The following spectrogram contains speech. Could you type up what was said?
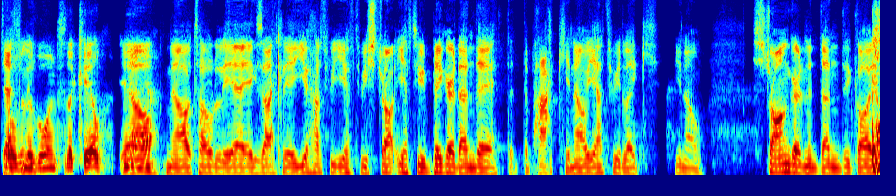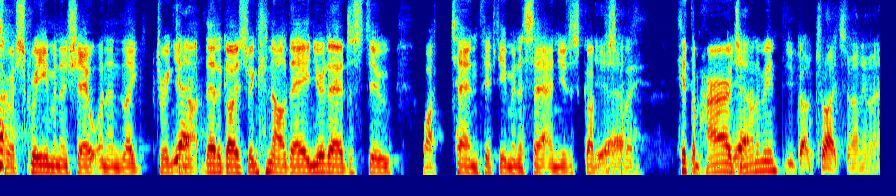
They're going Definitely. go in for the kill. Yeah, no, yeah. no, totally. Yeah, exactly. You have to be, you have to be strong. You have to be bigger than the, the, the pack. You know, you have to be like, you know, stronger than, than the guys who are screaming and shouting and like drinking. Yeah. all- They're the guys drinking all day, and you're there just do what 10, 15 minute set, and you just got just got to hit them hard. You know what I mean? You've got to try to anyway.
